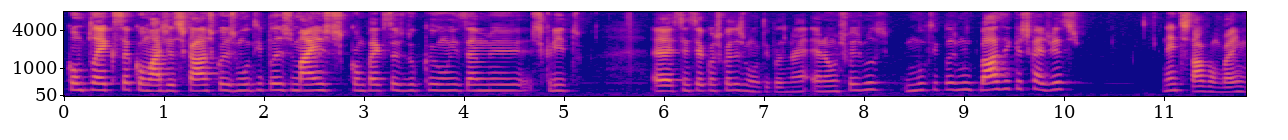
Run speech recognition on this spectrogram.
complexa, como às vezes cá há escolhas múltiplas mais complexas do que um exame escrito, uh, sem ser com escolhas múltiplas, não é? Eram escolhas múltiplas muito básicas que às vezes nem testavam bem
